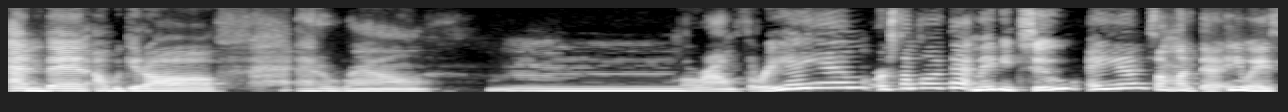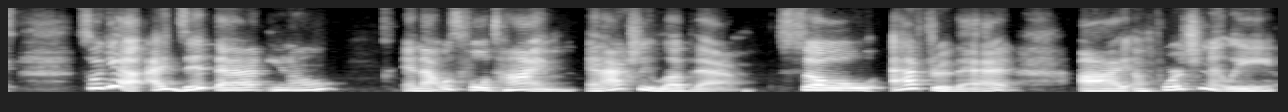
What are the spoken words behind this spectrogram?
And then I would get off at around mm, around 3 a.m. or something like that, maybe 2 a.m., something like that. Anyways, so yeah, I did that, you know, and that was full time. And I actually loved that. So after that, I unfortunately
